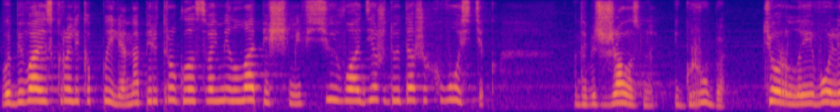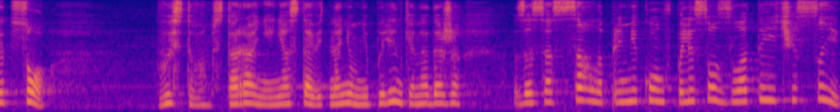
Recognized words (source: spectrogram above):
Выбивая из кролика пыль, она перетрогала своими лапищами всю его одежду и даже хвостик. Она безжалостно и грубо терла его лицо. Выставом старания не оставить на нем ни пылинки, она даже засосала прямиком в пылесос золотые часы.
